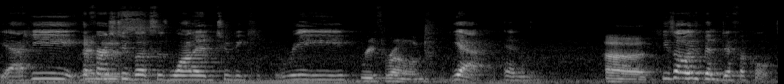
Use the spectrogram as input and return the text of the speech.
Yeah, he the And first two books is wanted to be re rethroned. yeah, and Uh, he's always been difficult,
